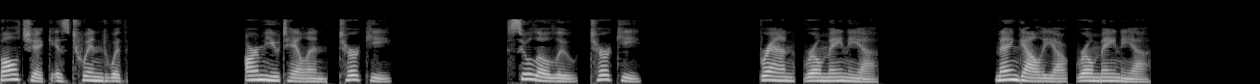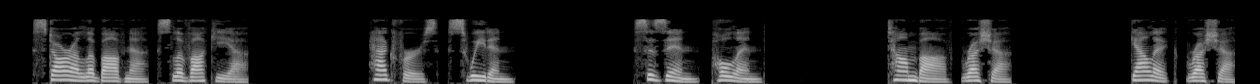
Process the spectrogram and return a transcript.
Balchik is twinned with Armutalan, Turkey Süloğlu, Turkey Bran, Romania Mangalia, Romania. Stará Ľubovňa, Slovakia. Hagfors, Sweden. Szczecin, Poland. Tambov, Russia. Galich, Russia.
